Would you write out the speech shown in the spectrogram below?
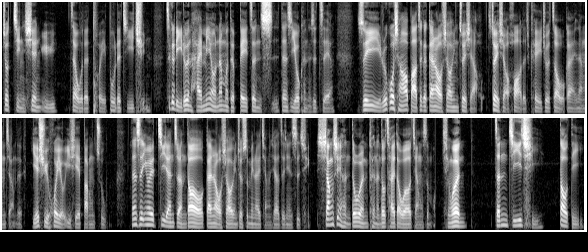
就仅限于在我的腿部的肌群，这个理论还没有那么的被证实，但是有可能是这样。所以，如果想要把这个干扰效应最小最小化的，可以就照我刚才那样讲的，也许会有一些帮助。但是因为既然讲到干扰效应，就顺便来讲一下这件事情。相信很多人可能都猜到我要讲什么。请问增肌期到底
